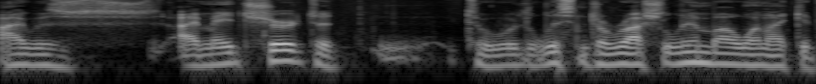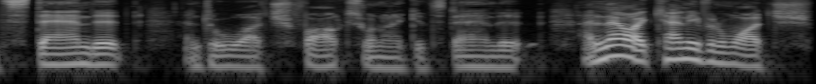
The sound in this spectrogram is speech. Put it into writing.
I was, I made sure to, to listen to Rush Limbaugh when I could stand it, and to watch Fox when I could stand it. And now I can't even watch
